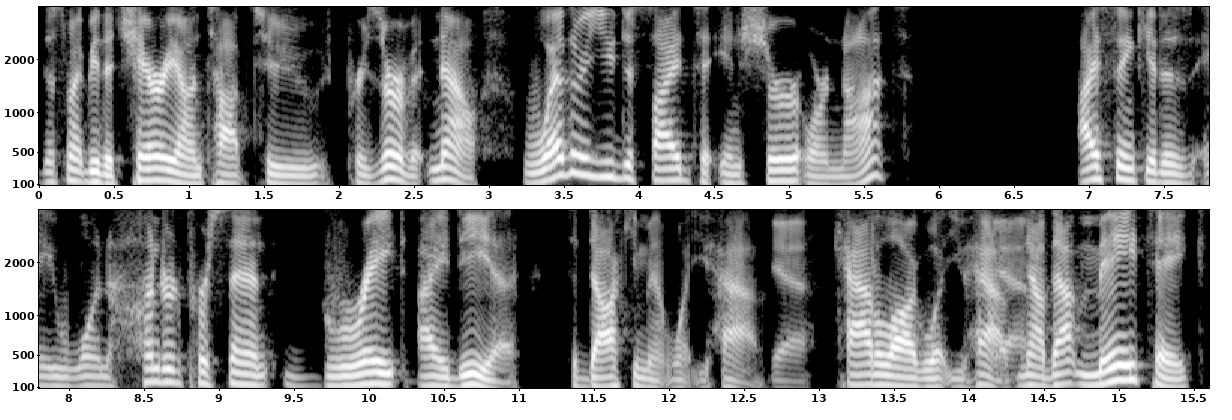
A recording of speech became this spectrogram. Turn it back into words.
this might be the cherry on top to preserve it. Now, whether you decide to insure or not, I think it is a 100% great idea to document what you have Yeah. catalog what you have. Yeah. Now that may take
